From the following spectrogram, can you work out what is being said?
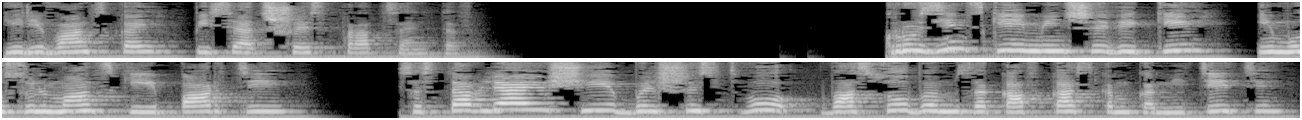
Ереванской 56%. Грузинские меньшевики и мусульманские партии составляющие большинство в особом Закавказском комитете,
